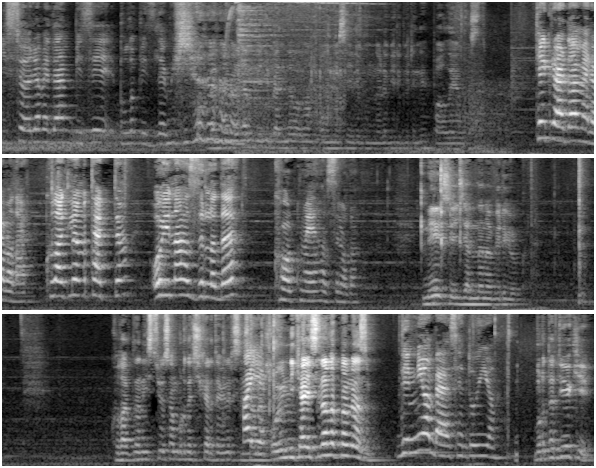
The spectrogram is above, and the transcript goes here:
Biz söylemeden bizi bulup izlemiş. Ben demeden beni benden olan olmasaydı bunları birbirine bağlayamazdım. Tekrardan merhabalar. Kulaklığımı taktım. Oyunu hazırladı. Korkmaya hazır olun. Ne yaşayacağından haberi yok. Kulaklığını istiyorsan burada çıkartabilirsin. Hayır. Sana oyunun hikayesini anlatmam lazım. Dinliyorum ben seni, duyuyorum. Burada diyor ki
